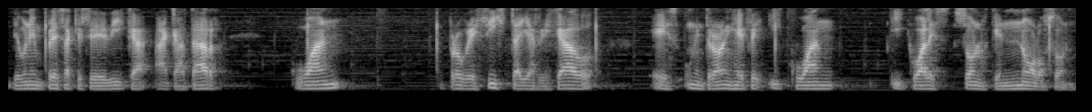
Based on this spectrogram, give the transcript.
de una empresa que se dedica a catar cuán progresista y arriesgado es un entrenador en jefe y cuán y cuáles son los que no lo son.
